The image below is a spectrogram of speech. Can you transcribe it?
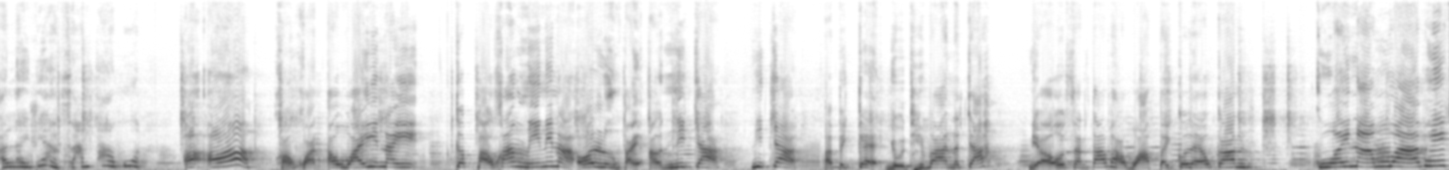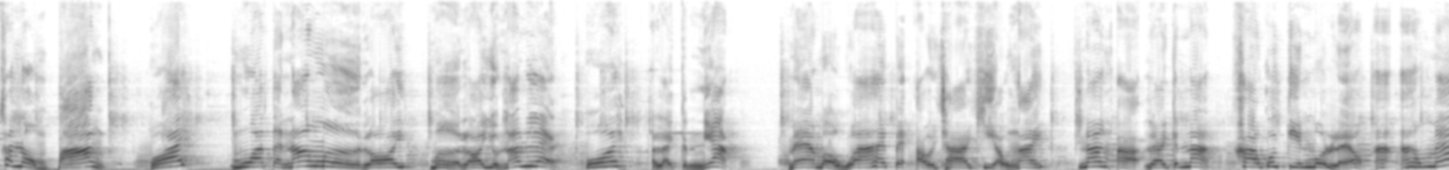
อะไรเนี่ยซานต้ามั่วอ๋ออ๋อของขวัญเอาไว้ในกระเป๋าข้างนี้นี่นะอ๋อลืมไป เอานี่จ้ะนี่จ้ะเอาไปแกะอยู่ที่บ้านนะจ๊ะ เดี๋ยวซันต้าพาวาไปก็แล้วกัน กล้วยน้ำว้าพี่ขนมปังโอ้ยมัวแต่นั่งเหม่อลอยเหม่อลอยอยู่นั่นแหละโอ้ยอะไรกันเนี่ย แม่บอกว่าให้ไปเอาชาเขียวไง นั่งอะไรกันน่ะ ข้าวก็กินหมดแล้วอะเอาแม่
